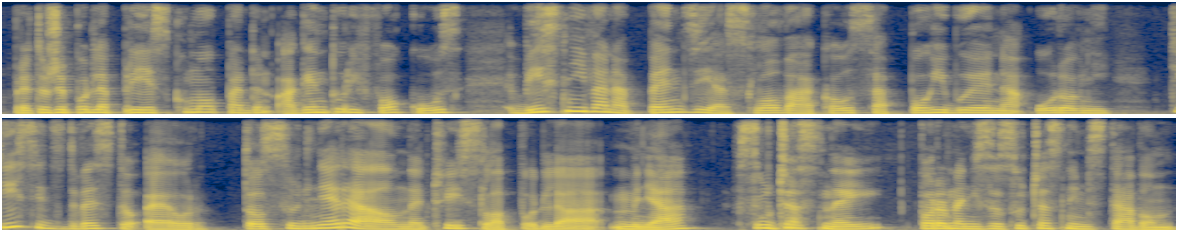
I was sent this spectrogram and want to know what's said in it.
pretože podľa prieskumov pardon, agentúry Focus vysnívaná penzia Slovákov sa pohybuje na úrovni 1200 eur. To sú nereálne čísla podľa mňa v súčasnej porovnaní so súčasným stavom.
